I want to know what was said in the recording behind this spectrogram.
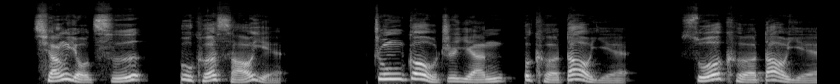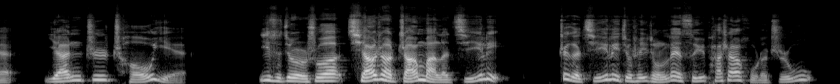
“强有词，不可扫也；忠构之言，不可道也。所可道也，言之丑也。”意思就是说，墙上长满了吉利，这个吉利就是一种类似于爬山虎的植物。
